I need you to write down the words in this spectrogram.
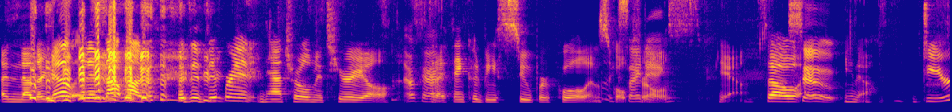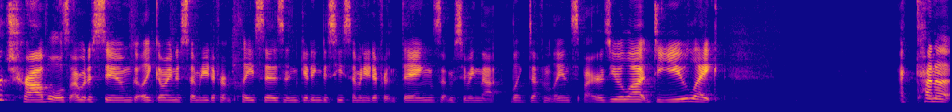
another no it is not moss but it's a different natural material Okay. that i think could be super cool and sculptural Exciting. Yeah so, So, you know do your travels? I would assume, like going to so many different places and getting to see so many different things. I'm assuming that like definitely inspires you a lot. Do you like? I kind of.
